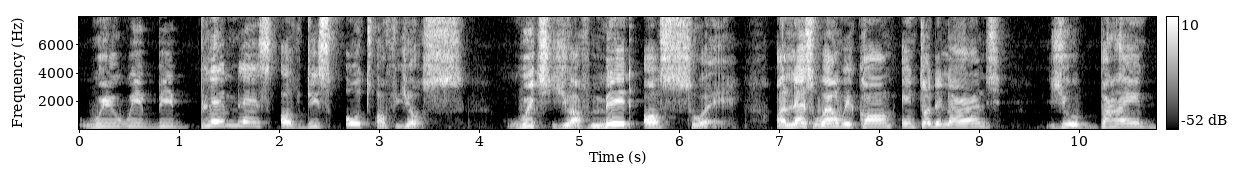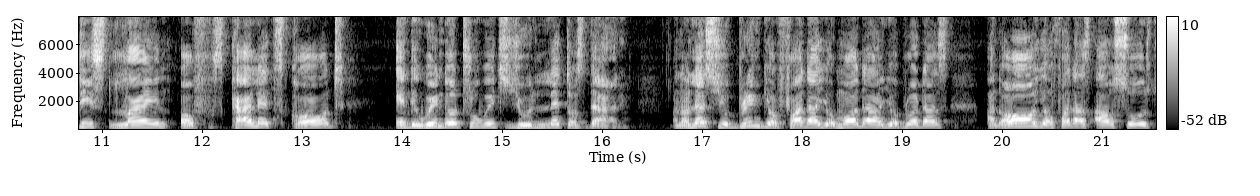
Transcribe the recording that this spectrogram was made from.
We will be blameless of this oath of yours, which you have made us swear, unless when we come into the land, you bind this line of scarlet cord in the window through which you let us down. And unless you bring your father, your mother, and your brothers and all your father's household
